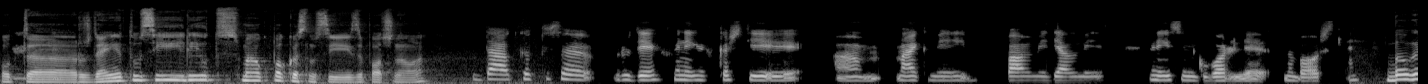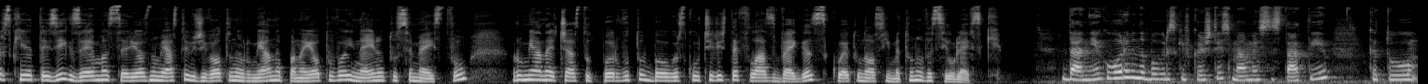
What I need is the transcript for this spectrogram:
От а, рождението си или от малко по-късно си започнала? Да, откакто се родих, винаги вкъщи ам, майка ми, баба ми, дядо ми винаги са ми говорили на български. Българският език заема сериозно място и в живота на Румяна Панайотова и нейното семейство. Румяна е част от първото българско училище в Лас Вегас, което носи името на Васил Левски. Да, ние говорим на български вкъщи с мама и с тати, като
